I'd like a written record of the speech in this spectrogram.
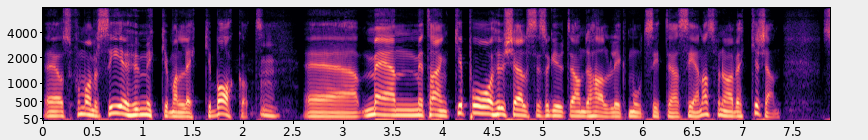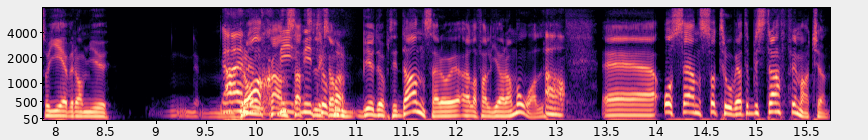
Eh, och så får man väl se hur mycket man läcker bakåt. Eh, men med tanke på hur Chelsea såg ut i andra halvlek mot City här senast för några veckor sedan, så ger vi dem ju Ja, bra chans vi- att vi liksom bjuda upp till dans här och i alla fall göra mål. Eh, och sen så tror vi att det blir straff i matchen.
